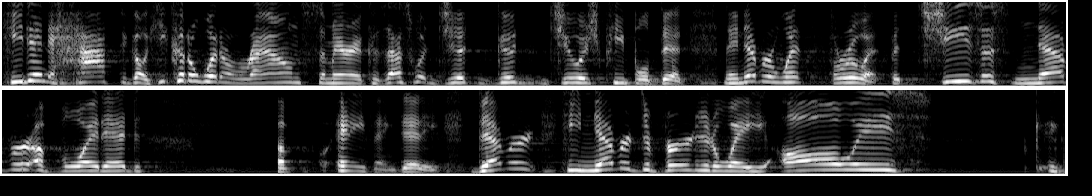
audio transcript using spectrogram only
He didn't have to go. He could have went around Samaria because that's what good Jewish people did. They never went through it. But Jesus never avoided anything, did he? Never, he never diverted away. He always it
